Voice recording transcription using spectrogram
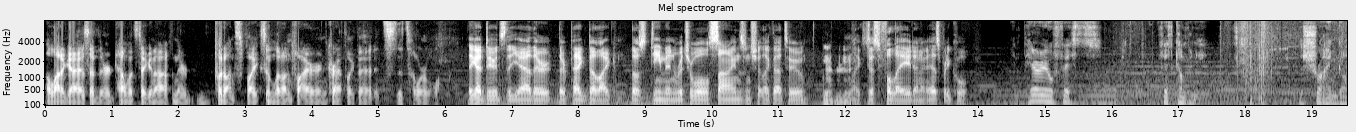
A lot of guys have their helmets taken off and they're put on spikes and lit on fire and crap like that. It's it's horrible. They got dudes that yeah, they're they're pegged to like those demon ritual signs and shit like that too. Mhm. Like just filleted and it's pretty cool. Imperial Fists, Fifth Company, the Shrine Guard.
